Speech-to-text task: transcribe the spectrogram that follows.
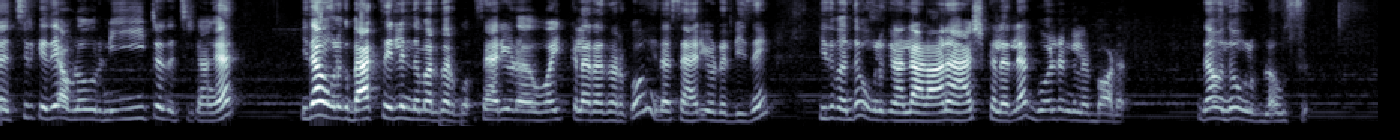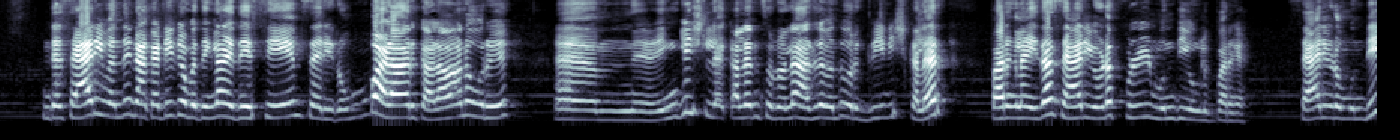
தச்சிருக்கதே அவ்வளோ ஒரு நீட்டாக தச்சிருக்காங்க. இதான் உங்களுக்கு பேக் சைடில் இந்த மாதிரி தான் இருக்கும். சாரியோட ஒயிட் கலராக தான் இருக்கும். இதான் சாரியோட டிசைன் இது வந்து உங்களுக்கு நல்ல அழகான ஆஷ் கலரில் கோல்டன் கலர் பார்டர் இதான் வந்து உங்களுக்கு ப்ளவுஸு இந்த சாரீ வந்து நான் கட்டியிருக்கேன் பார்த்தீங்களா இதே சேம் சாரீ ரொம்ப அழகாக இருக்குது அழகான ஒரு இங்கிலீஷில் கலர்னு சொன்னோம்ல அதில் வந்து ஒரு க்ரீனிஷ் கலர் பாருங்களேன் இதான் சாரியோட ஃபுல் முந்தி உங்களுக்கு பாருங்கள் சாரியோட முந்தி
